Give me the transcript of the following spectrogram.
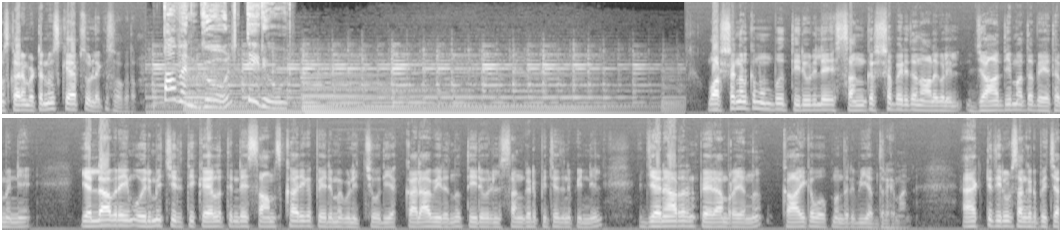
നമസ്കാരം. വെട്ടൻ ന്യൂസ് ക്യാപ്സൂളിലേക്ക് സ്വാഗതം. പവൻ ഗോൾ തിരൂർ. വർഷങ്ങൾക്ക് മുമ്പ് തിരൂരിലെ സംഘർഷഭരിത നാളുകളിൽ ജാതിമത ഭേദമന്യേ എല്ലാവരെയും ഒരുമിച്ചിരുത്തി കേരളത്തിന്റെ സാംസ്കാരിക പെരുമ വിളിച്ചോതിയ കലാവിരുന്ന് തിരൂരിൽ സംഘടിപ്പിച്ചതിന് പിന്നിൽ ജനാർദ്ദൻ പേരാമ്പ്രയെന്ന് കായിക വകുപ്പ് മന്ത്രി വി. അബ്ദുറഹ്മാൻ. ആക്ട് തിരൂർ സംഘടിപ്പിച്ച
